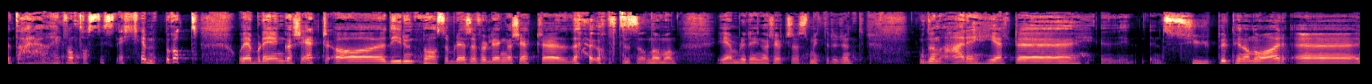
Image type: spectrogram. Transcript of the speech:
Dette her er jo helt fantastisk. Det er kjempegodt. Og jeg ble engasjert. Og de rundt meg også ble selvfølgelig engasjert. Det er jo ofte sånn når man én blir engasjert, så smitter det rundt. Og den er helt eh, super pinot noir. Eh,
